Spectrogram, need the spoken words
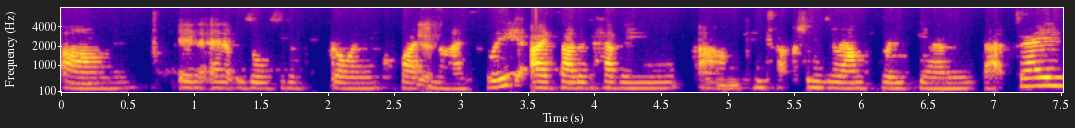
Um, and, and it was all sort of going quite Yeah. nicely. I started having um, contractions around 3 p.m. that day.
